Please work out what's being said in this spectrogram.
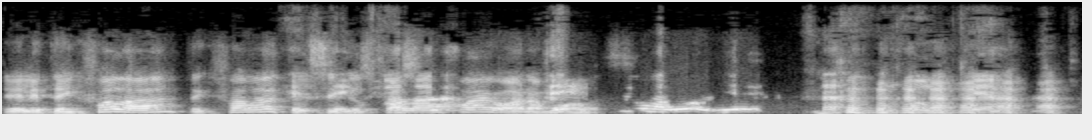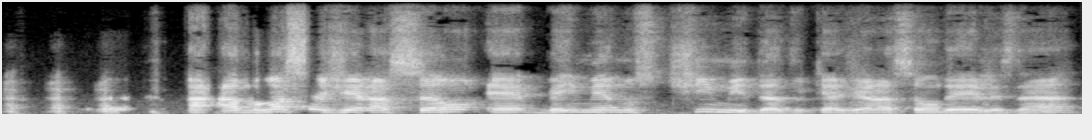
Ele tem que falar, tem que falar, tem que seguir os passos do pai, ora, bola. Não quer. A, a, nossa geração é bem menos tímida do que a geração deles, né?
